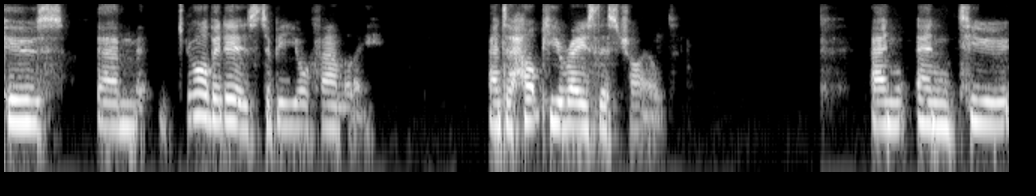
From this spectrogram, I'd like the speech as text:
whose um, job it is to be your family and to help you raise this child and and to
